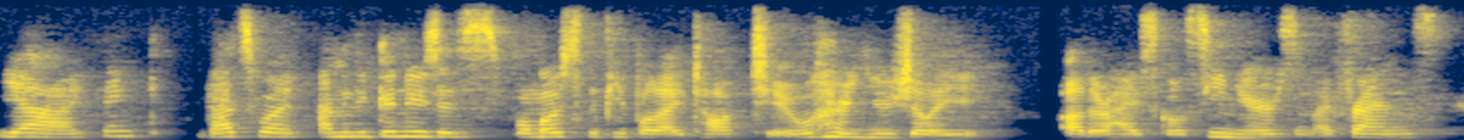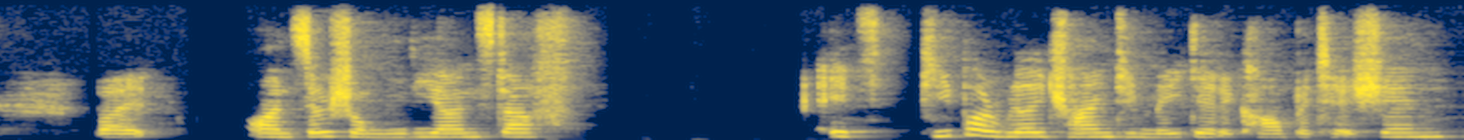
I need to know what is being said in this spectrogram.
Yeah, I think that's what I mean the good news is well most of the people I talk to are usually other high school seniors and my friends, but on social media and stuff it's people are really trying to make it a competition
